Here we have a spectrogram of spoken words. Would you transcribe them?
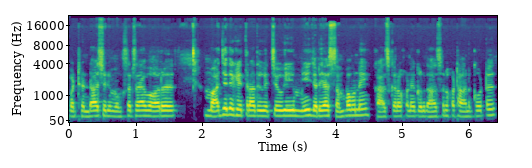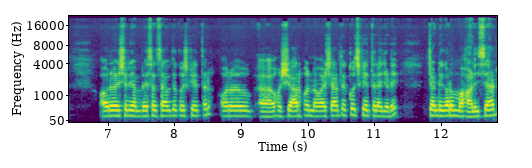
ਬਠਿੰਡਾ, ਸ਼੍ਰੀ ਮੁਕਤਸਰ ਸਾਹਿਬ ਔਰ ਮਾਝੇ ਦੇ ਖੇਤਰਾਂ ਦੇ ਵਿੱਚ ਵੀ ਮੀਂਹ ਜਿਹੜੇ ਆ ਸੰਭਵ ਨੇ, ਖਾਸ ਕਰ ਆਪਣੇ ਗੁਰਦਾਸਪੁਰ, ਪਠਾਨਕੋਟ ਔਰ ਸ਼੍ਰੀ ਅੰਮ੍ਰਿਤਸਰ ਸਾਹਿਬ ਦੇ ਕੁਝ ਖੇਤਰ ਔਰ ਹੁਸ਼ਿਆਰਪੁਰ ਨਵਾਂ ਸ਼ਹਿਰ ਤੇ ਕੁਝ ਖੇਤਰ ਹੈ ਜਿਹੜੇ ਚੰਡੀਗੜ੍ਹ ਮੋਹਾਲੀ ਸਾਈਡ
